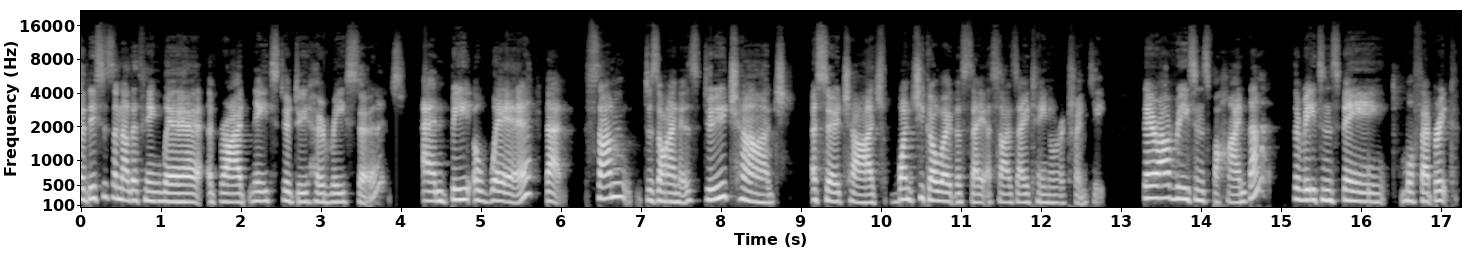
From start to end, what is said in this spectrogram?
So this is another thing where a bride needs to do her research and be aware that some designers do charge a surcharge once you go over, say, a size 18 or a 20. There are reasons behind that. The reasons being more fabric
